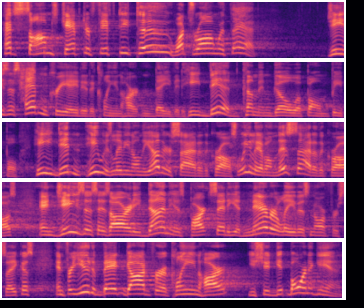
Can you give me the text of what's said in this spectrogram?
That's Psalms chapter 52. What's wrong with that? Jesus hadn't created a clean heart in David. He did come and go upon people. He didn't, he was living on the other side of the cross. We live on this side of the cross, and Jesus has already done his part, said he'd never leave us nor forsake us. And for you to beg God for a clean heart, you should get born again.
